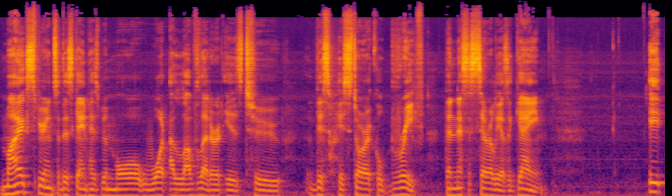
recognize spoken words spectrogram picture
my experience of this game has been more what a love letter it is to this historical brief than necessarily as a game. It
